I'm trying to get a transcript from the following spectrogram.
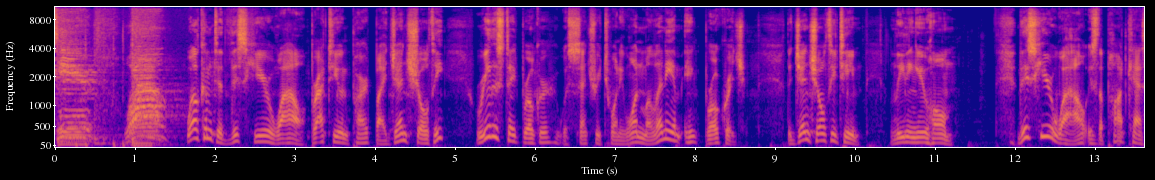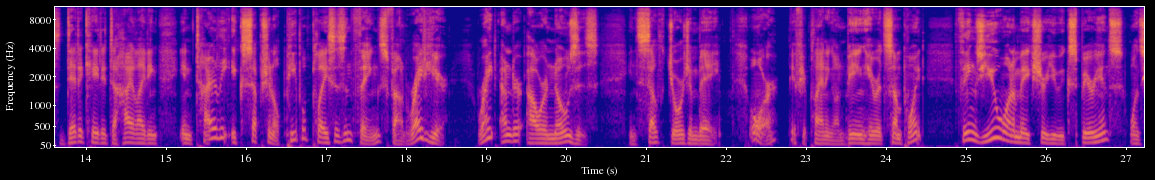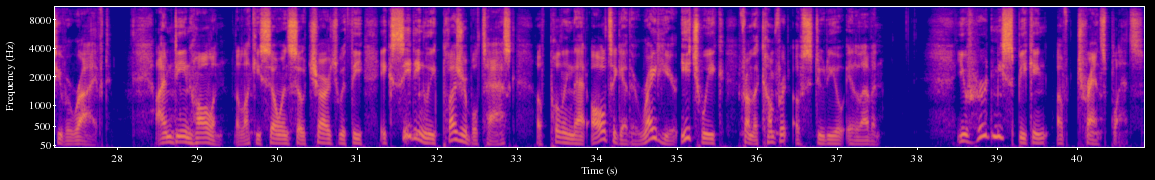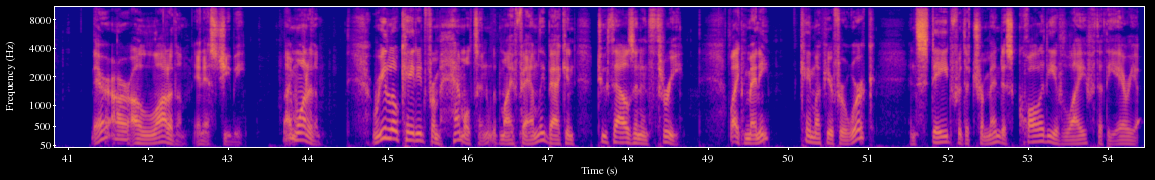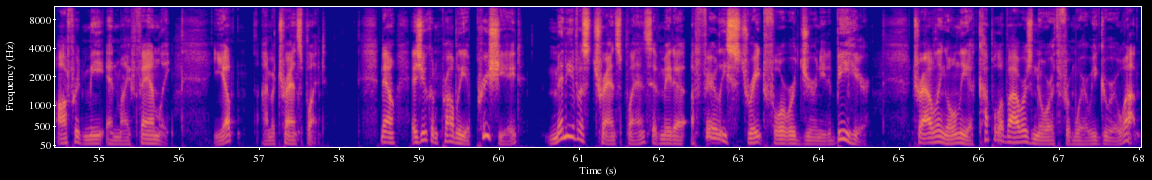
This Here Wow. Welcome to This Here Wow, brought to you in part by Jen Schulte, real estate broker with Century 21 Millennium Inc. Brokerage. The Jen Schulte team leading you home. This Here Wow is the podcast dedicated to highlighting entirely exceptional people, places, and things found right here, right under our noses in South Georgian Bay. Or, if you're planning on being here at some point, things you want to make sure you experience once you've arrived. I'm Dean Holland, the lucky so and so charged with the exceedingly pleasurable task of pulling that all together right here each week from the comfort of Studio 11. You've heard me speaking of transplants. There are a lot of them in SGB. I'm one of them. Relocated from Hamilton with my family back in 2003. Like many, came up here for work and stayed for the tremendous quality of life that the area offered me and my family. Yep, I'm a transplant. Now, as you can probably appreciate, many of us transplants have made a, a, fairly straightforward journey to be here, traveling only a couple of hours north from where we grew up.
